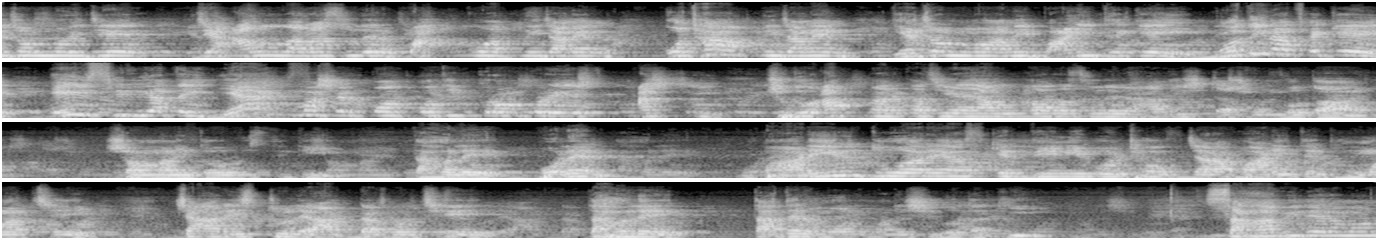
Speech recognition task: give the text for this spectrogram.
এজন্যই যে যে আল্লাহ রাসূলের বাক্য আপনি জানেন, কথা আপনি জানেন, এজন্য আমি বাড়ি থেকে, মদিনা থেকে এই সিরিয়াতে এক মাসের পথ অতিক্রম করে আসছি। শুধু আপনার কাছে আল্লাহ রাসূলের হাদিসটা শুনব তাই। সম্মানিত উপস্থিতি, তাহলে বলেন, বাড়ির দুয়ারে আজকে দিনই বৈঠক, যারা বাড়িতে ঘুমাচ্ছে, চার স্টুলে আড্ডা করছে, তাহলে তাদের মন মানসিকতা কি? সাহাবিদের মন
